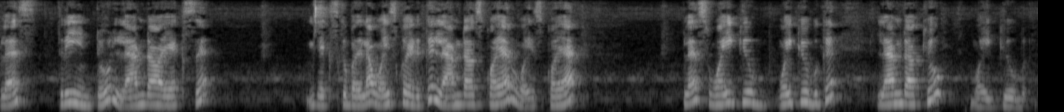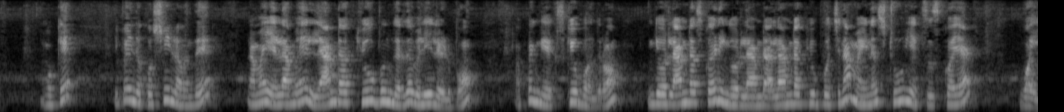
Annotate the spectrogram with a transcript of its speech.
plus 3 into lambda x x க்கு பதிலா y squared க்கு lambda square y square plus y cube y cube க்கு lambda cube y cube okay இப்போ இந்த கொஸ்டினில் வந்து நம்ம எல்லாமே லேம்டா க்யூபுங்கிறத வெளியில் எடுப்போம் அப்போ இங்கே எக்ஸ் கியூப் வந்துடும் இங்கே ஒரு லேம்டா ஸ்கொயர் இங்கே ஒரு லேம்டா. லேம்டா கியூப் போச்சுன்னா minus two x square y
